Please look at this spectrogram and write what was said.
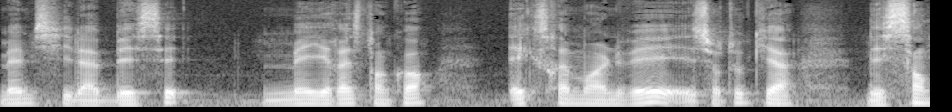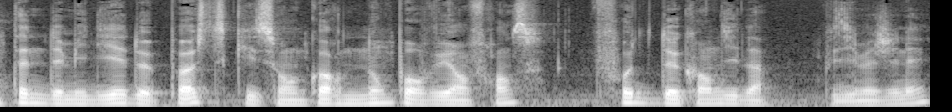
même s'il a baissé, mais il reste encore extrêmement élevé, et surtout qu'il y a des centaines de milliers de postes qui sont encore non pourvus en France, faute de candidats. Vous imaginez?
